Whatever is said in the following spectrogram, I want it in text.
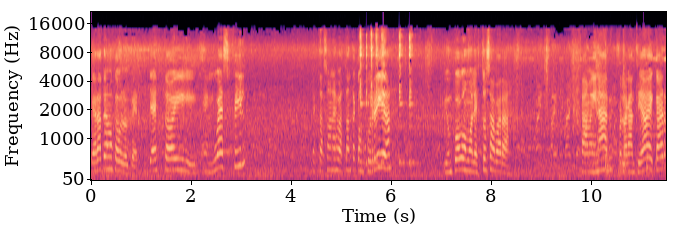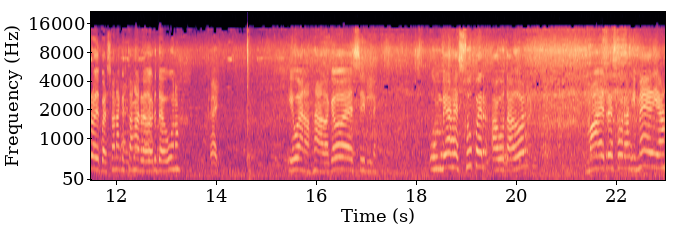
y ahora tenemos que volver. Ya estoy en Westfield. Esta zona es bastante concurrida y un poco molestosa para caminar por la cantidad de carros y personas que están alrededor de uno. Y bueno, nada, ¿qué voy a decirle? Un viaje súper agotador, más de tres horas y media.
